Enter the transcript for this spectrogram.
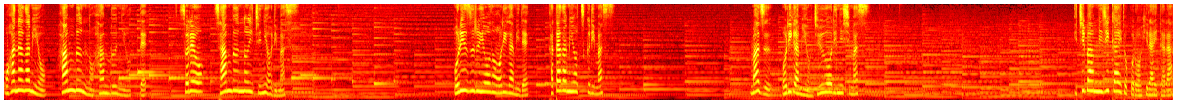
お花紙を半分の半分に折ってそれを3分の1に折ります。折り鶴用の折り紙で型紙を作ります。まず折り紙を10折りにします。一番短いところを開いたら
